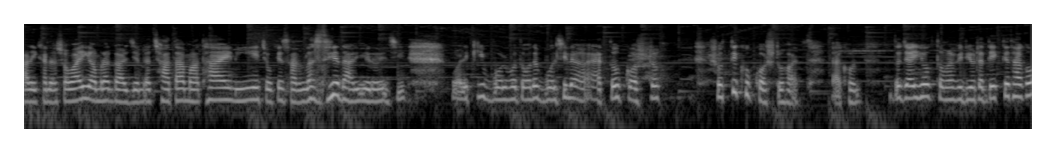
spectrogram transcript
আর এখানে সবাই আমরা গার্জেনরা ছাতা মাথায় নিয়ে চোখে সানগ্লাস দিয়ে দাঁড়িয়ে রয়েছি। মানে কি বলব তোমাদের বলছি না, এত কষ্ট। সত্যি খুব কষ্ট হয় এখন। তো যাই হোক, তোমরা ভিডিওটা দেখতে থাকো।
